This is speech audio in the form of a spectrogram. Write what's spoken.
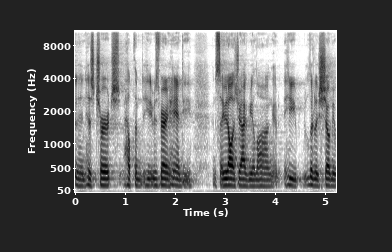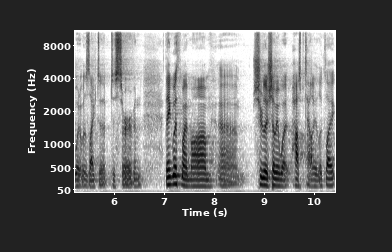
in his church help them. He was very handy, and so he'd always drag me along. He literally showed me what it was like to to serve and I think with my mom, um, she really showed me what hospitality looked like.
